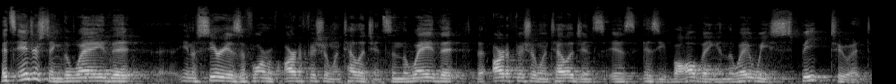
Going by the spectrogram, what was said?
It's interesting the way that you know, Siri is a form of artificial intelligence, and the way that, that artificial intelligence is, is evolving, and the way we speak to it.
